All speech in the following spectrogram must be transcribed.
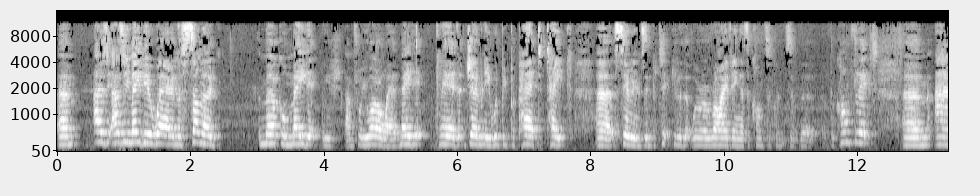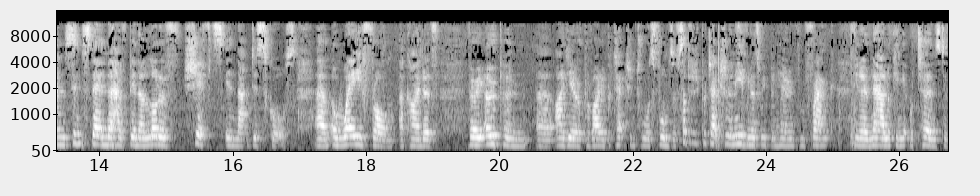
Um, as, as you may be aware, in the summer, Merkel made it, I'm sure you are aware, made it clear that Germany would be prepared to take uh, Syrians in particular that were arriving as a consequence of the, of the conflict. Um, and since then, there have been a lot of shifts in that discourse um, away from a kind of very open uh, idea of providing protection towards forms of substitute protection, and even as we've been hearing from Frank, you know, now looking at returns to,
